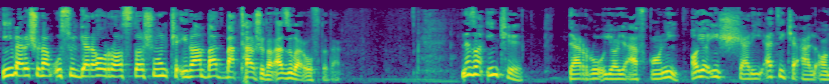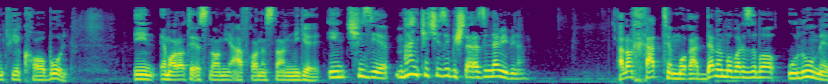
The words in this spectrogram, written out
این ورشون هم اصولگرا و راستاشون که اینا هم بعد بدتر شدن از اون افتادن. نزا این که در رویای افغانی آیا این شریعتی که الان توی کابل این امارات اسلامی افغانستان میگه این چیزیه؟ من که چیزی بیشتر از این نمی‌بینم. الان خط مقدم مبارزه با علوم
